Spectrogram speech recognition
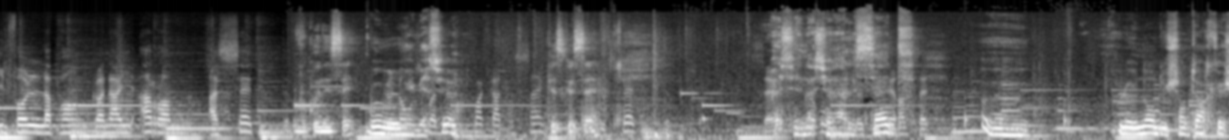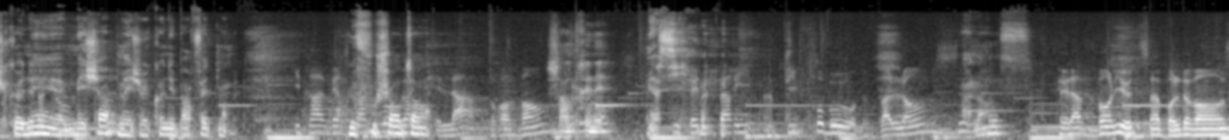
Il faut la prendre qu'on aille à Rome à 7. Vous connaissez Oui, oui, bien sûr. Qu'est-ce que c'est. Bah, c'est National le 7. numéro sept. Euh, le nom du chanteur que je connais m'échappe, mais je le connais parfaitement. Qui traverse Le fou chantant. Et la Provence. Charles Trenet. Merci. Fait de Paris un petit faubourg de Valence. Valence. et la banlieue de Saint-Paul-de-Vence.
